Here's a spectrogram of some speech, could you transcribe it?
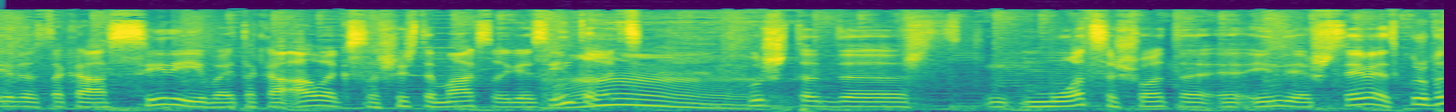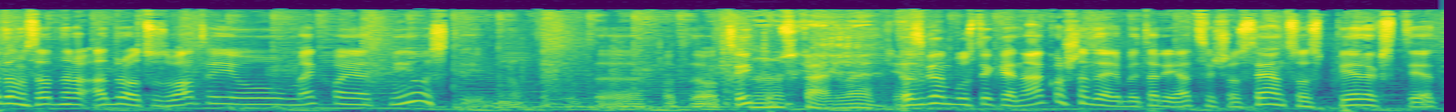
ir tā kā Sirija vai kā Aleksa, šis mākslīgais intelekts, Ah. kurš tad moca šo indiešu sievieti, kuru, protams, atbrauc uz Latviju meklējot mīlestību. Nu, pat, uh, pat vēl citu. Nu, skaidrs, lieta. Tas gan būs tikai nākošais nedēļa, varbūt arī atsevišķos seansos pierakstiet,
